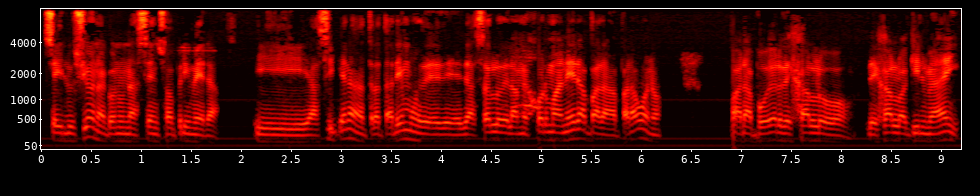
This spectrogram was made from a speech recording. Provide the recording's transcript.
se ilusiona con un ascenso a primera. Y así que nada, trataremos de, hacerlo de la mejor manera para, para bueno, para poder dejarlo, dejarlo a ahí.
